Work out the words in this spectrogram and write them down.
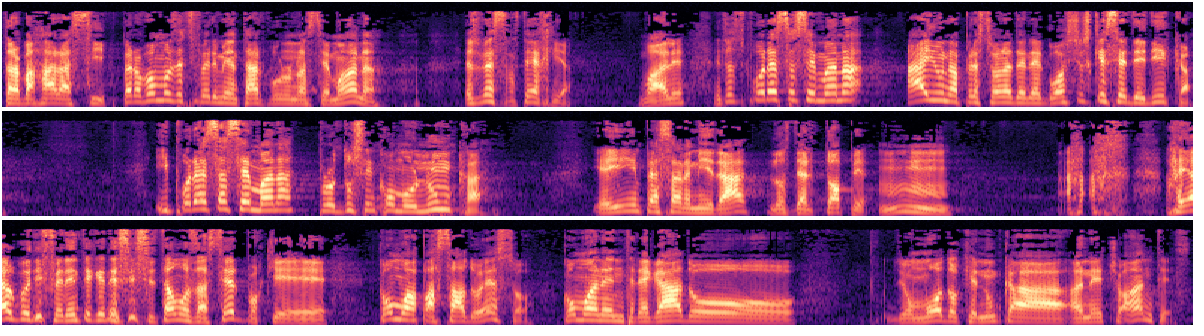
trabajar así. Pero vamos a experimentar por una semana. Es una estrategia. ¿Vale? Entonces, por esa semana hay una persona de negocios que se dedica. Y por esa semana producen como nunca. Y ahí empiezan a mirar los del tope. Mm, hay algo diferente que necesitamos hacer porque ¿cómo ha pasado eso? ¿Cómo han entregado de un modo que nunca han hecho antes?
